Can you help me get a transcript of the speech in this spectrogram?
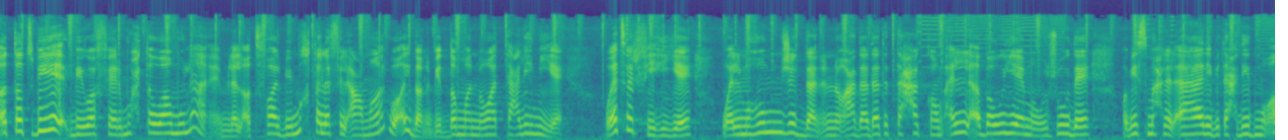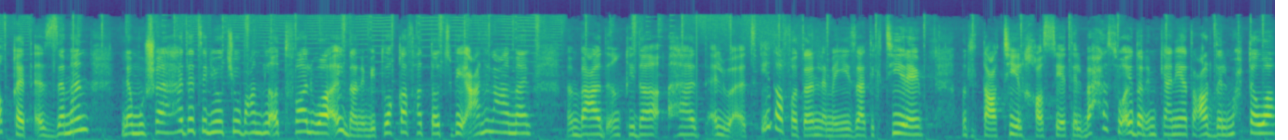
التطبيق بيوفر محتوى ملائم للأطفال بمختلف الأعمار وأيضا بيتضمن مواد تعليمية وترفيهية والمهم جدا أنه إعدادات التحكم الأبوية موجودة وبيسمح للأهالي بتحديد مؤقت الزمن لمشاهدة اليوتيوب عند الأطفال وأيضا بيتوقف هالتطبيق عن العمل من بعد انقضاء هذا الوقت إضافة لميزات كثيرة مثل تعطيل خاصية البحث وأيضا إمكانية عرض المحتوى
